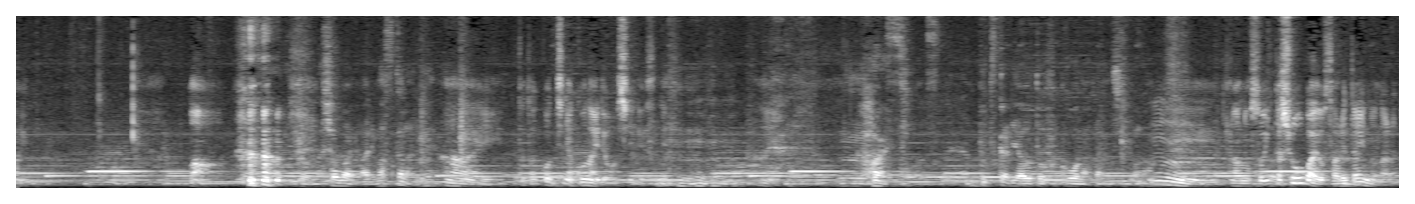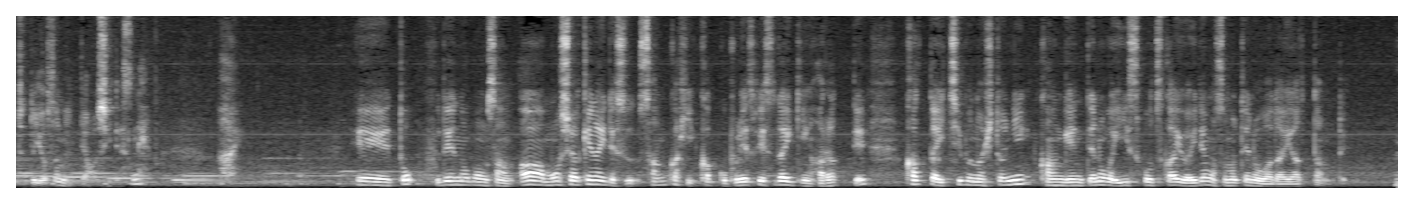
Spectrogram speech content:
はい、まいろんな商売がありますからね。あはい。ただこっちには来ないでほしいですね、はい。はい。そうですねぶつかり合うと不幸な感じがうん、あのそういった商売をされたいのならちょっとよそに行ってほしいですね。はい。えーと筆のぼんさん「ああ申し訳ないです。参加費かっこプレイスペース代金払って勝った一部の人に還元ってのが e スポーツ界隈でもその手の話題あったので。う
